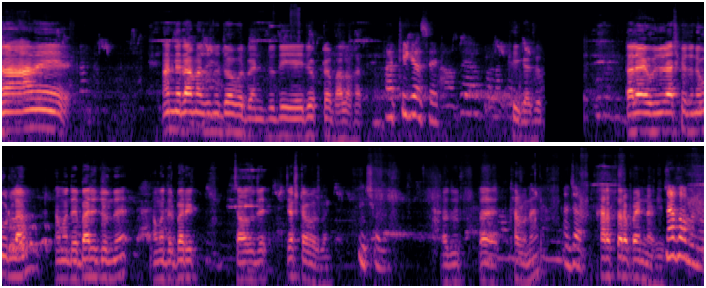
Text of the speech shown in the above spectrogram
না আমি আন্নারা আমার জন্য দোয়া করবেন যদি এই রোগটা ভালো হয়। ঠিক আছে। ঠিক আছে। তাহলে হুজুর আজকের জন্য উঠলাম। আমাদের বাড়ির জন্য আমাদের বাড়ির চালাতে চেষ্টা করবেন। হুজুর তাই থাকো না? আচ্ছা। খারাপ খারাপ পাইন না। না পাবো না।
